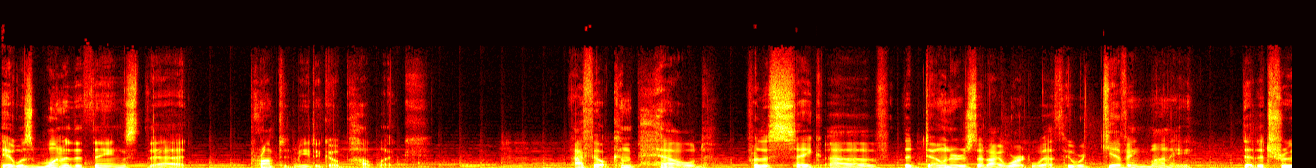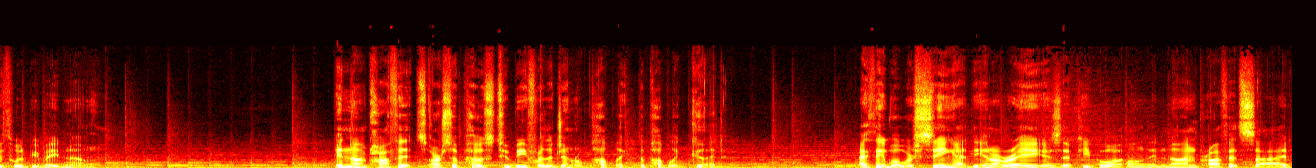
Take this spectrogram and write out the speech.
It was one of the things that prompted me to go public. I felt compelled for the sake of the donors that I worked with who were giving money that the truth would be made known. And nonprofits are supposed to be for the general public, the public good. I think what we're seeing at the NRA is that people on the nonprofit side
